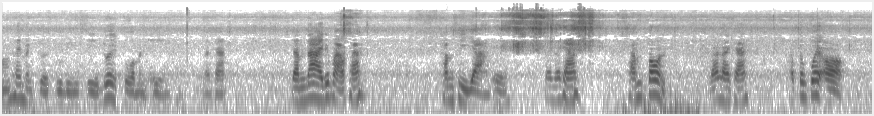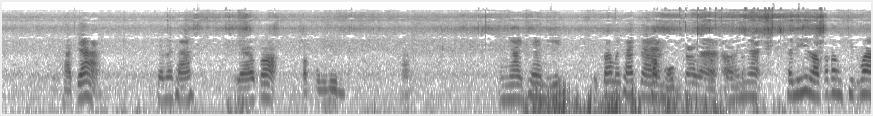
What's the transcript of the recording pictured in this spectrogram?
ำให้มันเกิดจุลินทรีย์ด้วยตัวมันเองนะคะจำได้หรือเปล่าคะ ทำสี่อย่างเองใช่ไหมคะทำต้นแล้วอะไรคะเอาต้นกล้วยออกถากหญ้าใช่ไหมคะ แล้วก็ปรับปรุงดินค่ะง่ายๆแค่นี้ถูกต้องไหมคะอาจารย์ครับผมใช่คอ่ารับเอาง่ายๆทีนี้เราก็ต้องคิดว่า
